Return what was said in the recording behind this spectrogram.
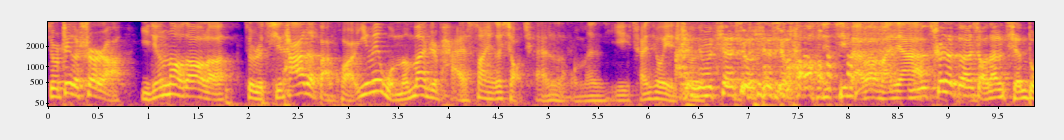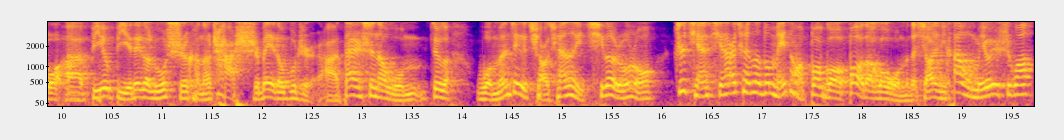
就是这个事儿啊，已经闹到了就是其他的板块，因为我们万智牌算一个小圈子，我们以全球也就哎，你们谦虚了，谦虚了。几几百万玩家你家们圈子虽然小，但是钱多啊、啊。比比这个炉石可能差十倍都不止啊！但是呢，我们这个我们这个小圈子里其乐融融，之前其他圈子都没怎么报告报道过我们的消息。你看我们游戏时光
